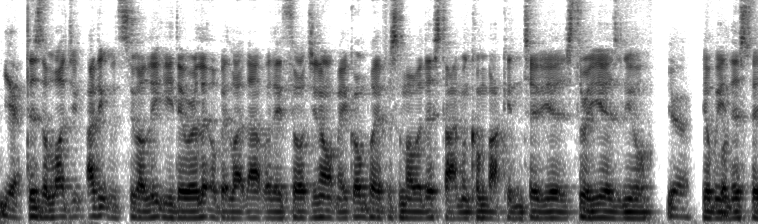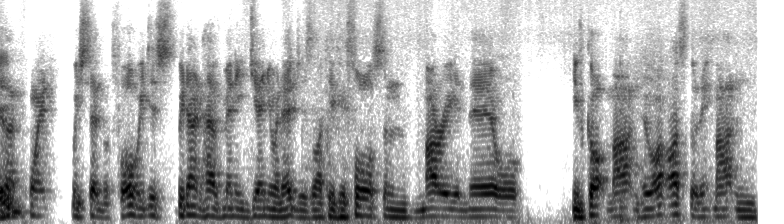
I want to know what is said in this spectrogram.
yeah, there's a logic. I think with Suaalii they were a little bit like that, where they thought, you know what, mate, go and play for Samoa this time and come back in two years, three years, and you'll Yeah. you'll be in this team." that point we said before, we just we don't have many genuine edges. Like if you're forcing Murray in there, or you've got Martin, who I, I still think Martin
